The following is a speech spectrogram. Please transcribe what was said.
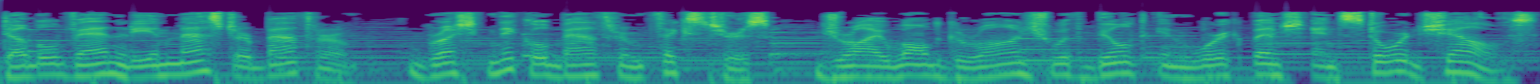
double vanity and master bathroom, brushed nickel bathroom fixtures, dry-walled garage with built-in workbench and stored shelves.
